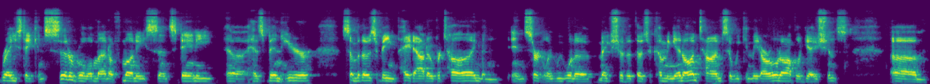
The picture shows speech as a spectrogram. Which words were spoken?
raised a considerable amount of money since Danny uh, has been here. Some of those are being paid out over time, and, and certainly we want to make sure that those are coming in on time so we can meet our own obligations. Um,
